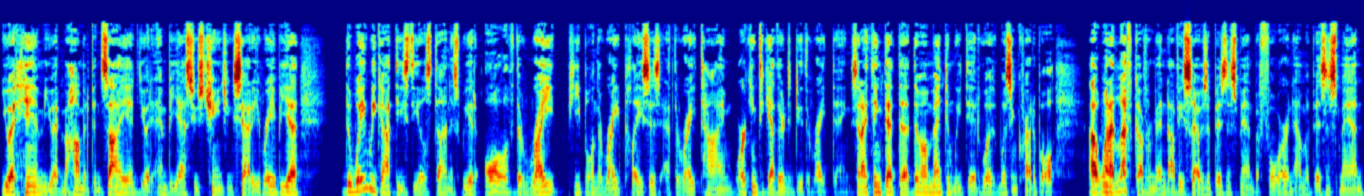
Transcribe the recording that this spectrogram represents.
You had him, you had Mohammed bin Zayed, you had MBS who's changing Saudi Arabia. The way we got these deals done is we had all of the right people in the right places at the right time working together to do the right things. And I think that the, the momentum we did was, was incredible. Uh, when I left government, obviously I was a businessman before, and now I'm a businessman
